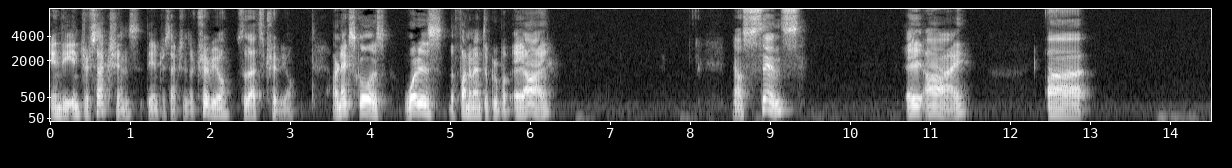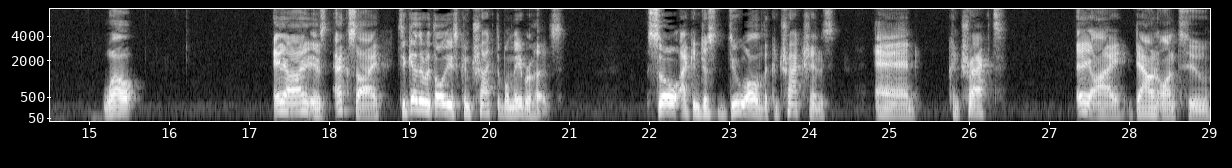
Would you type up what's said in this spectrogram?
in the intersections. The intersections are trivial, so that's trivial. Our next goal is what is the fundamental group of AI? Now, since AI, uh, well, AI is xi together with all these contractible neighborhoods. So I can just do all of the contractions and contract AI down onto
